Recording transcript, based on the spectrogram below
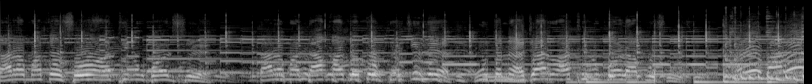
તારામાં તો સો હાથીનું બળ છે. તારામાં તાકાત તો ખેંચી લે હું તને હજારો હાથીનું બળ આપું છું. અરે બધા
